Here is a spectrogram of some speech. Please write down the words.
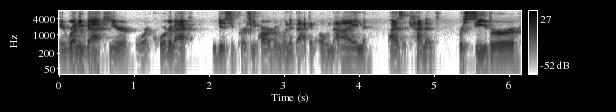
a running back here or a quarterback. We did see Percy Harvin win it back in 09 as a kind of receiver,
